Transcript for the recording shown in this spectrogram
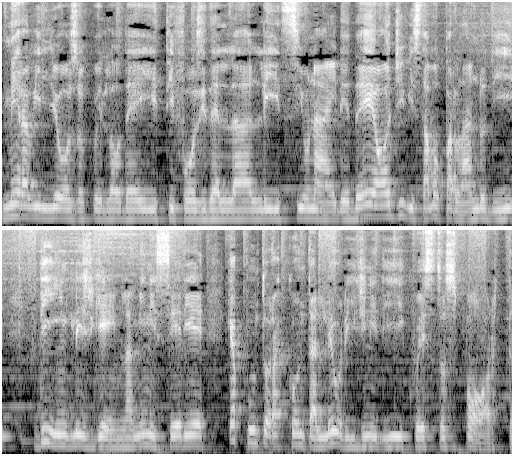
meraviglioso quello dei tifosi del Leeds United. E oggi vi stavo parlando di The English Game, la miniserie che appunto racconta le origini di questo sport.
